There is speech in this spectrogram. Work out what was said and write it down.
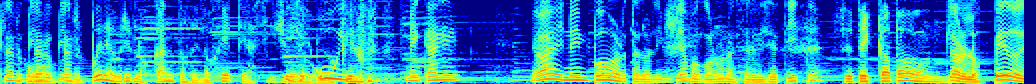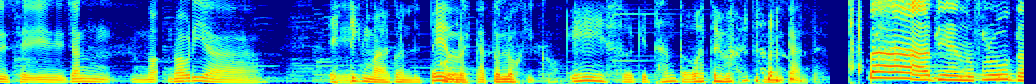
claro, como, claro, claro. ¿Me puede abrir los cantos del ojete así yo uy. Me cagué. Ay, no importa, lo limpiamos con una servilletita. Se te escapaba un Claro, los pedos se- ya no, no habría estigma con el pedo. con lo escatológico. Eso que tanto a vos te gusta. Me encanta. Batiendo fruta.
